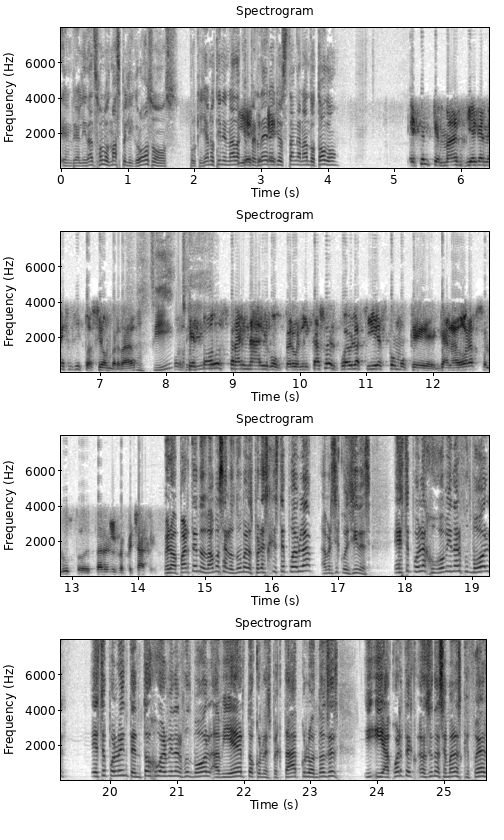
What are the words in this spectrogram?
en realidad son los más peligrosos, porque ya no tienen nada Y que perder, es- ellos están ganando todo. Es el que más llega en esa situación, ¿verdad? Sí, Porque Sí. todos traen algo, pero en el caso del Puebla sí es como que ganador absoluto de estar en el repechaje. pero aparte nos vamos a los números. Pero es que este Puebla, a ver si coincides, este Puebla jugó bien al fútbol. Este Puebla intentó jugar bien al fútbol, abierto, con espectáculo. Entonces, y, y acuérdate, hace unas semanas que fue,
